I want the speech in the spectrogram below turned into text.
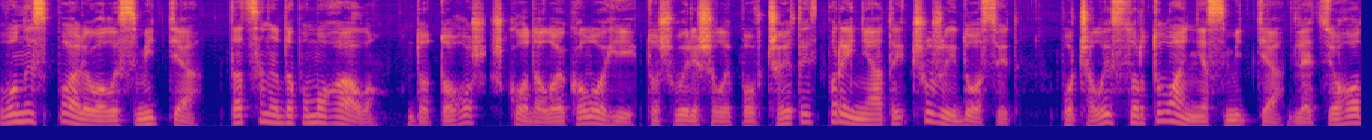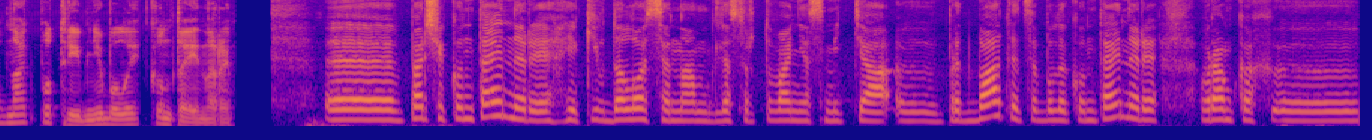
вони спалювали сміття, та це не допомагало. До того ж, шкодило екології, тож вирішили повчитись прийняти чужий досвід. Почали сортування сміття. Для цього, однак, потрібні були контейнери. Е, Перші контейнери, які вдалося нам для сортування сміття е, придбати, це були контейнери в рамках е,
